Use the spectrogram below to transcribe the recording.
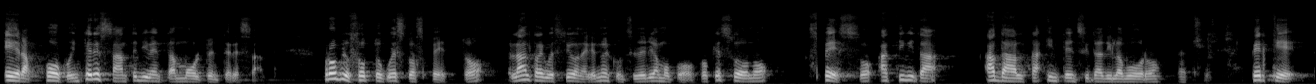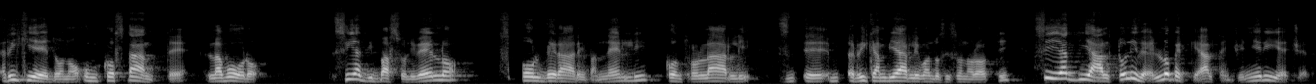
era poco interessante diventa molto interessante. Proprio sotto questo aspetto, l'altra questione che noi consideriamo poco, che sono spesso attività ad alta intensità di lavoro, eh, certo. perché richiedono un costante lavoro sia di basso livello, spolverare i pannelli, controllarli, eh, ricambiarli quando si sono rotti, sia di alto livello perché alta ingegneria, eccetera.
